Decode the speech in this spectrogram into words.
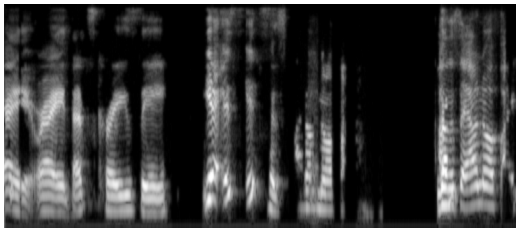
right, right. That's crazy. Yeah, it's it's I don't know if I, I was gonna say I don't know if I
